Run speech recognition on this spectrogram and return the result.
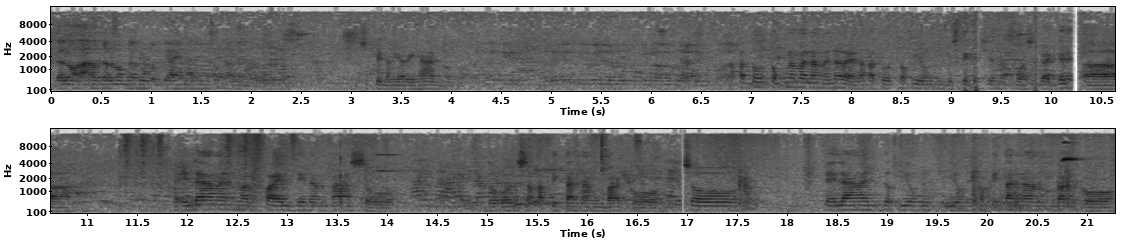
dalawang araw, dalawang gabi po, biyahe natin sa hanggang doon. sa pinangyarihan. Nakatutok naman ang ano eh, nakatutok yung investigation ng Coast Guard. Ganito, ah, kailangan mag-file din ng kaso doon sa kapitan ng barko. So, kailangan do, yung yung kapitan ng barko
